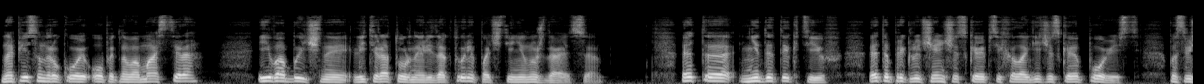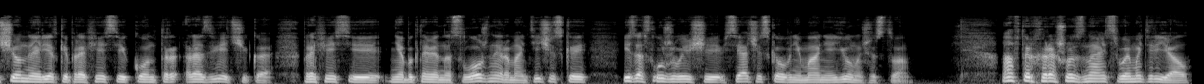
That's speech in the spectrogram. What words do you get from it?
«Написан рукой опытного мастера и в обычной литературной редактуре почти не нуждается». Это не детектив, это приключенческая психологическая повесть, посвященная редкой профессии контрразведчика, профессии необыкновенно сложной, романтической и заслуживающей всяческого внимания юношества. Автор хорошо знает свой материал,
